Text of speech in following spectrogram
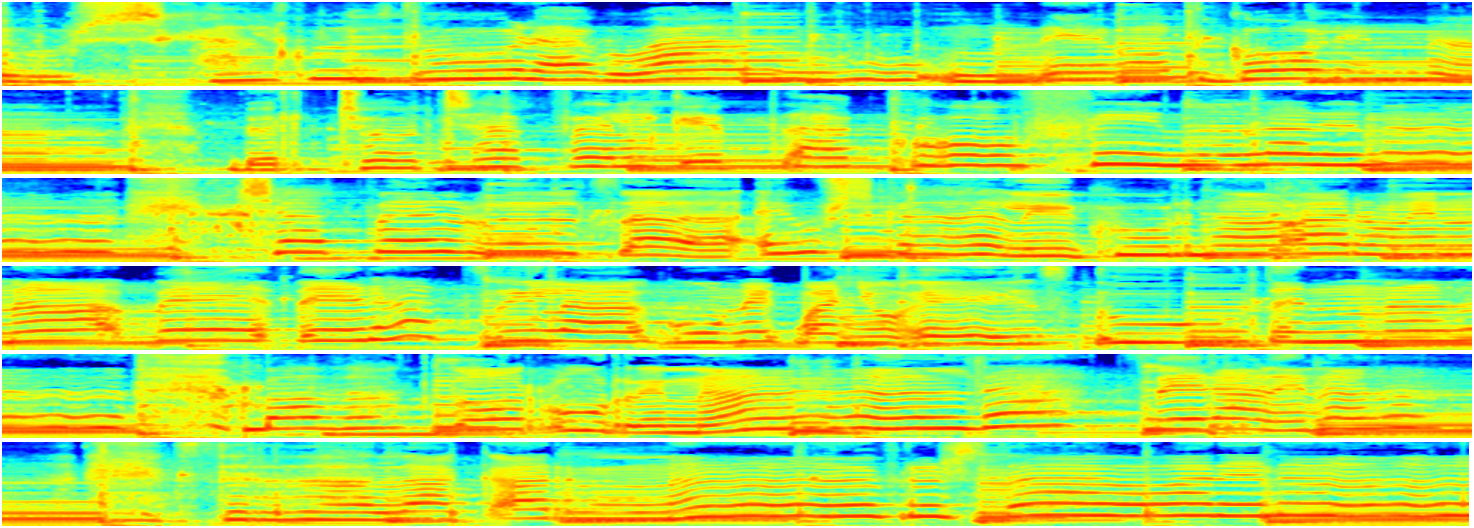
Euskal kultura une bat gorena Bertso txapelketako finalarena. Txapel beltza Euskal ikurna barmena Bederatzi lagunek baino ez dutena. Badator urrena aldatzera dena Zer da lakarna prestagoarena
